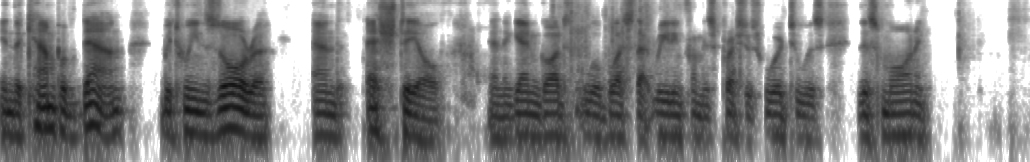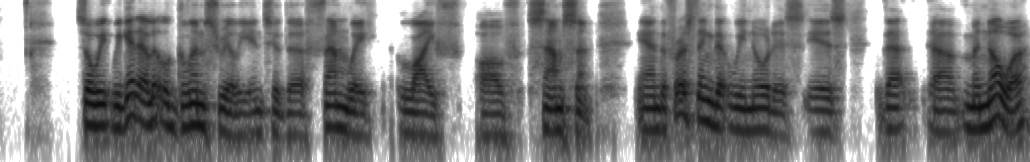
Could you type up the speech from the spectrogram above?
in the camp of Dan between Zorah and Eshtaol. And again, God will bless that reading from his precious word to us this morning. So we, we get a little glimpse really into the family life of Samson. And the first thing that we notice is that uh, Manoah,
